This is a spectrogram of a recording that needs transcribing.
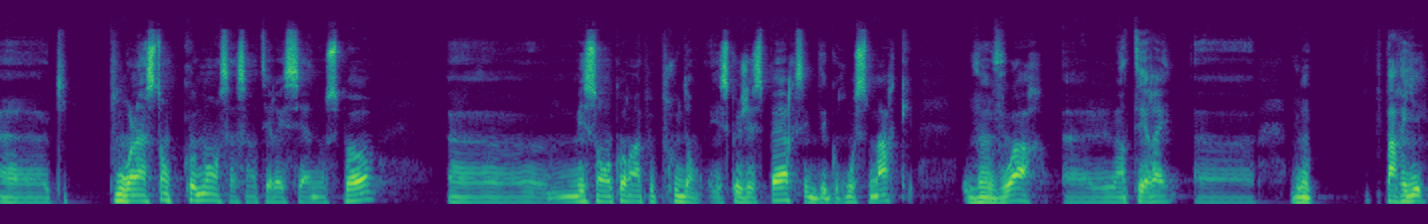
euh, qui, pour l'instant, commencent à s'intéresser à nos sports, euh, mais sont encore un peu prudents. Et ce que j'espère, c'est que des grosses marques vont voir l'intérêt, vont parier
